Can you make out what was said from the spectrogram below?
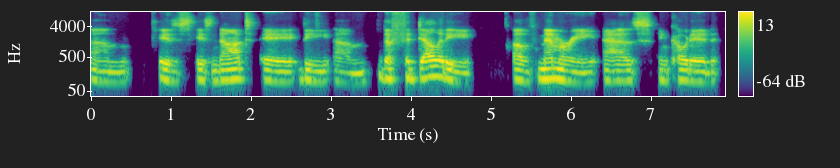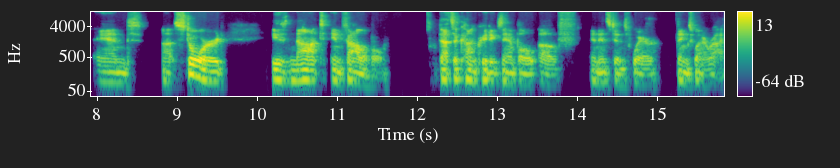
um, is, is not a, the, um, the fidelity of memory as encoded and uh, stored is not infallible. That's a concrete example of an instance where things went awry.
